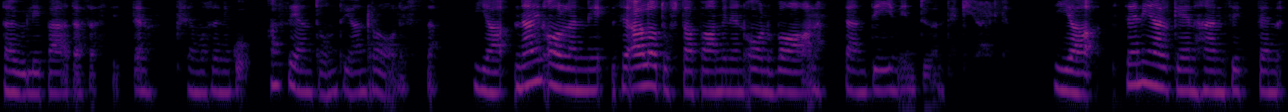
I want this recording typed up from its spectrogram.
tai ylipäätänsä sitten semmoisen niin asiantuntijan roolissa. Ja näin ollen niin se aloitustapaaminen on vaan tämän tiimin työntekijöille. Ja sen jälkeen hän sitten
